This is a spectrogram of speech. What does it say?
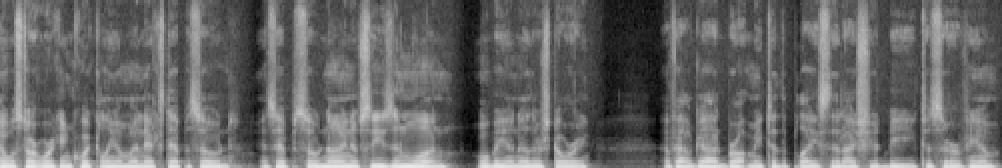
I will start working quickly on my next episode, as episode 9 of season 1 will be another story of how God brought me to the place that I should be to serve Him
